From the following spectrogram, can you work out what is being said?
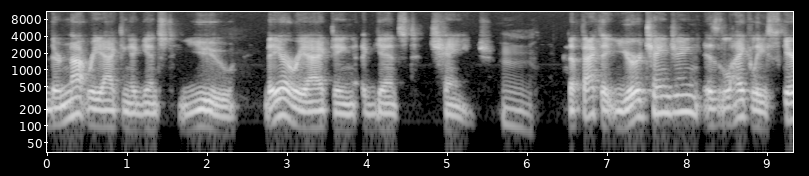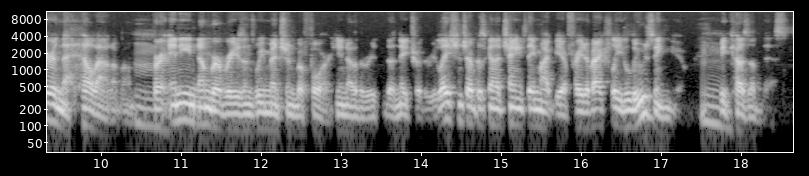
they're not reacting against you. They are reacting against change. Mm. The fact that you're changing is likely scaring the hell out of them mm. for any number of reasons we mentioned before you know the, re- the nature of the relationship is going to change they might be afraid of actually losing you mm. because of this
